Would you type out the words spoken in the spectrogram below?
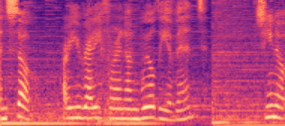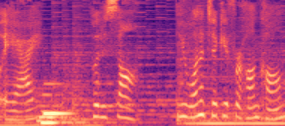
And so, are you ready for an unwieldy event? Chino AI? Put a song! You want a ticket for Hong Kong?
